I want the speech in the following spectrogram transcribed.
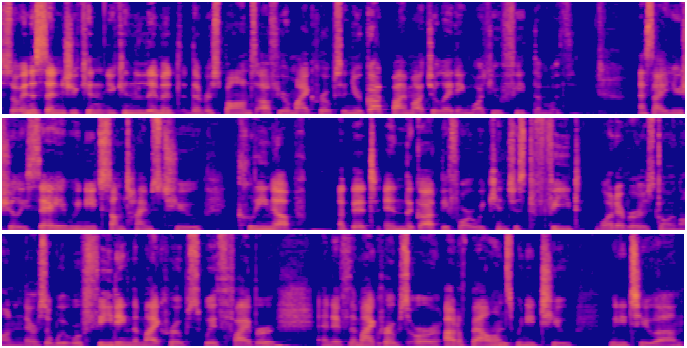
so in a sense you can you can limit the response of your microbes in your gut by modulating what you feed them with as i usually say we need sometimes to clean up a bit in the gut before we can just feed whatever is going on in there. So we're feeding the microbes with fiber, and if the microbes are out of balance, we need to we need to um,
